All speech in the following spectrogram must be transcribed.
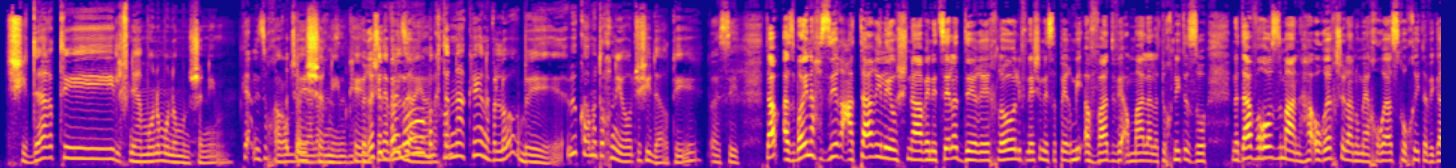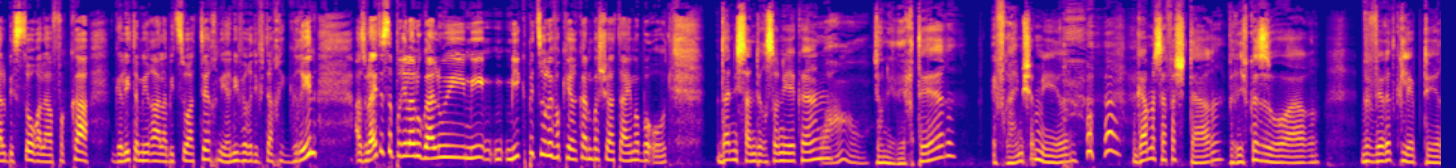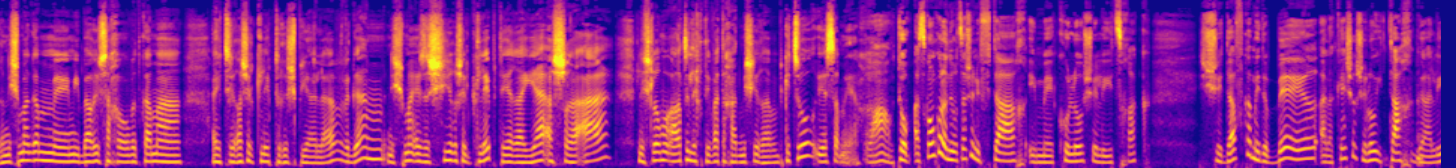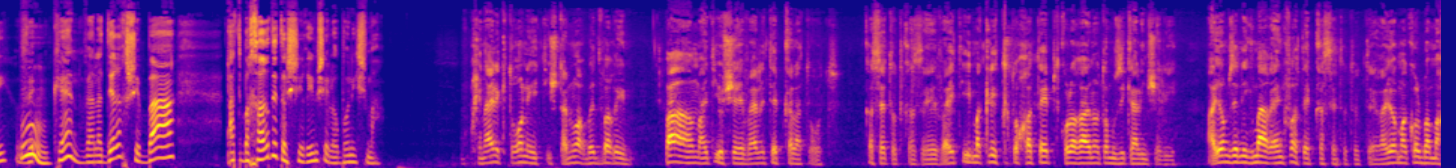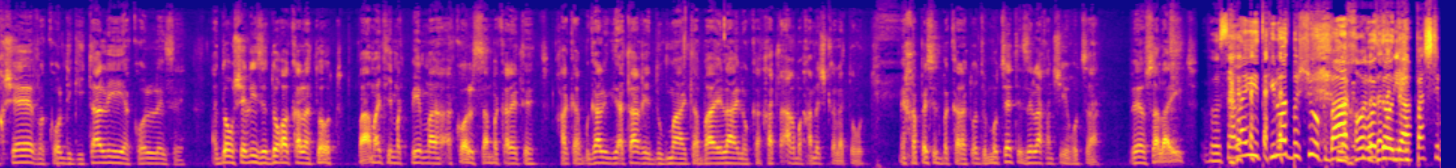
שידרתי לפני המון המון המון שנים. כן, אני זוכרת שהיה הרבה לך שנים, את זה. כן. ברשת כן, ב' זה לא היה, נכון? בקטנה, כן, אבל לא הרבה. היו כמה תוכניות ששידרתי. עשית. טוב, אז בואי נחזיר עטרי ליושנה ונצא לדרך, לא לפני שנספר מי עבד ועמל על התוכנית הזו. נדב רוזמן, העורך שלנו מאחורי הזכוכית, אביגל בשור על ההפקה, גלית אמירה על הביצוע הטכני, אני ורד יפתחי גרין. אז אולי תספרי לנו, גלי, מי, מי יקפצו לבקר כאן בשעתיים הבאות? דני סנדרסון יהיה כאן, וואו. ג'וני ריכטר, אפרים שמיר, גם אסף אשטר ורבקה זוהר. וורד קלפטר, נשמע גם אה, מברי סחרוף עד כמה היצירה של קלפטר השפיעה עליו, וגם נשמע איזה שיר של קלפטר היה השראה לשלמה ארצי לכתיבת אחד משיריו. בקיצור, יהיה שמח. וואו, טוב, אז קודם כל אני רוצה שנפתח עם אה, קולו של יצחק, שדווקא מדבר על הקשר שלו איתך, גלי, ממ. וכן, ועל הדרך שבה את בחרת את השירים שלו. בוא נשמע. מבחינה אלקטרונית השתנו הרבה דברים. פעם הייתי יושב, היה לי טייפ קלטות, קסטות כזה, והייתי מקליט לתוך הטייפ את כל הרעיונות המוזיקליים שלי. היום זה נגמר, אין כבר טייפ קסטות יותר. היום הכל במחשב, הכל דיגיטלי, הכל זה. הדור שלי זה דור הקלטות. פעם הייתי מקפיא הכל, שם בקלטת. אחר כך גלי עטרי, דוגמה, הייתה באה אליי, לוקחת ארבע, חמש קלטות, מחפשת בקלטות ומוצאת איזה לחן שהיא רוצה. ועושה להיט. ועושה להיט, כאילו את בשוק, באה נכון, כמו את יודעת, אני דודה. חיפשתי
